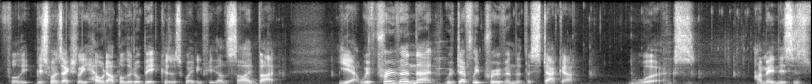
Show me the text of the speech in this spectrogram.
fully, this one's actually held up a little bit because it's waiting for the other side. But yeah, we've proven that, we've definitely proven that the stacker works. I mean, this is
